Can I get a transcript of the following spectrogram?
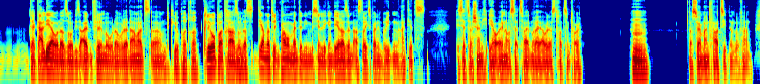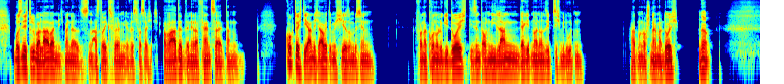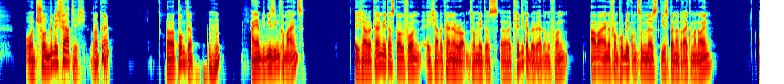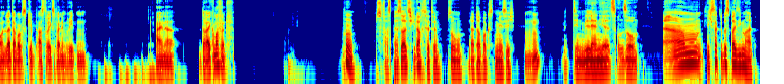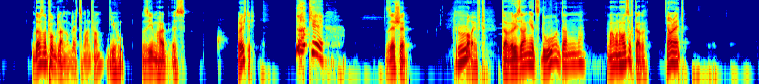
der Gallier oder so, diese alten Filme oder wo der damals ähm, Cleopatra. Kleopatra, so Mhm. das, die haben natürlich ein paar Momente, die ein bisschen legendärer sind. Asterix bei den Briten hat jetzt, ist jetzt wahrscheinlich eher einer aus der zweiten Reihe, aber der ist trotzdem toll. Hm. Das wäre mein Fazit insofern. Muss nicht drüber labern. Ich meine, das ist ein Asterix-Film. Ihr wisst, was euch erwartet. Wenn ihr da Fans seid, dann guckt euch die an. Ich arbeite mich hier so ein bisschen von der Chronologie durch. Die sind auch nie lang. Der geht 79 Minuten. Hat man auch schnell mal durch. Ja. Und schon bin ich fertig. Okay. Äh, Punkte. Mhm. IMDb 7,1. Ich habe keinen Metascore gefunden. Ich habe keine Rotten Tomatoes äh, Kritikerbewertung gefunden. Aber eine vom Publikum zumindest, die ist bei einer 3,9. Und Letterbox gibt Asterix bei den Briten eine 3,5. Hm. Ist fast besser, als ich gedacht hätte. So Letterboxd-mäßig. Mhm. Mit den Millennials und so. Ähm, ich sag, du bist bei siebenhalb. Das ist eine Punktlandung gleich zum Anfang. Juhu. 7,5 ist richtig. Okay. Sehr schön. Läuft. Da würde ich sagen, jetzt du und dann machen wir eine Hausaufgabe. Alright.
